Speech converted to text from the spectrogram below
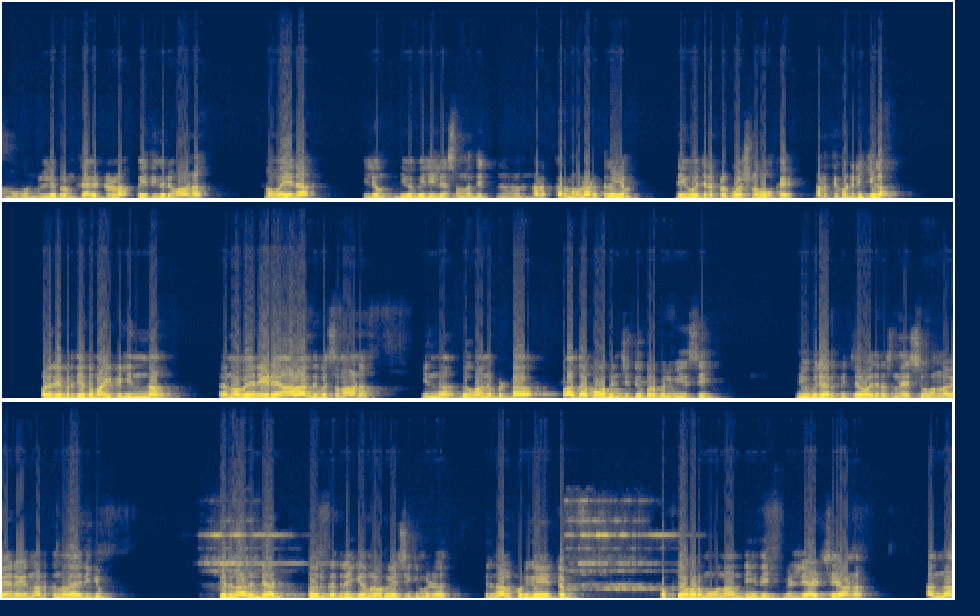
സമൂഹങ്ങളിലെ പ്രമുഖരായിട്ടുള്ള വൈദികരുമാണ്. നൊവേനയിലും ദീപബലിയിലും സംബന്ധിച്ച് കർമ്മങ്ങൾ നടത്തുകയും ദൈവവചന പ്രഘോഷണവും ഒക്കെ നടത്തിക്കൊണ്ടിരിക്കുക. വളരെ പ്രത്യേകമായിട്ട് ഇന്ന് നൊവേനയുടെ ആറാം ദിവസമാണ്. ഇന്ന് ബഹുമാനപ്പെട്ട father Robin Chittupparappil V C ദിവ്യബലി അർപ്പിച്ച വചന സന്ദേശവും നൊവേനയും നടത്തുന്നതായിരിക്കും. തിരുനാളിന്റെ അടുത്ത ഒരുക്കത്തിലേക്ക് നമ്മൾ പ്രവേശിക്കുമ്പോൾ തിരുനാൾ കൊടികയറ്റം ഒക്ടോബർ മൂന്നാം തീയതി വെള്ളിയാഴ്ചയാണ്. അന്ന്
